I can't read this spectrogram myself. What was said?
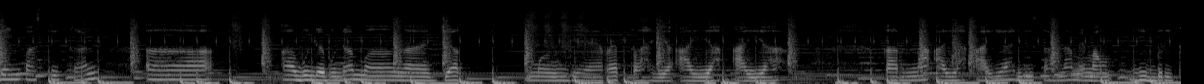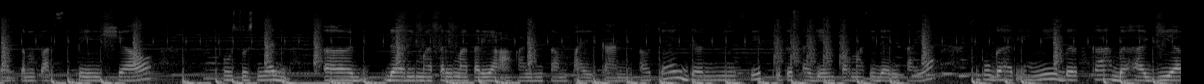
dan pastikan uh, uh, bunda-bunda mengajak menggeret lah ya ayah-ayah. Karena ayah-ayah di sana memang diberikan tempat spesial khususnya uh, dari materi-materi yang akan disampaikan. Oke, okay? don't miss sedikit itu saja informasi dari saya semoga hari ini berkah bahagia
